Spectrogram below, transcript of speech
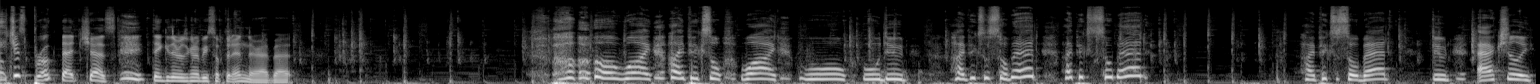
He just broke that chest, thinking there was gonna be something in there, I bet. oh, why? Hypixel, why? Whoa, whoa, dude. Hypixel so bad. Hypixel so bad. Hypixel so bad. Dude, actually.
